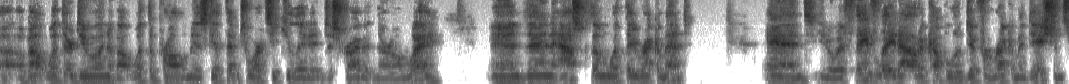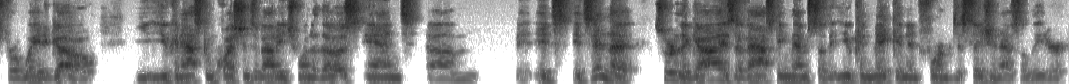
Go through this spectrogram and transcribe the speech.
uh, about what they're doing, about what the problem is, get them to articulate it and describe it in their own way, and then ask them what they recommend. And you know, if they've laid out a couple of different recommendations for a way to go, you, can ask them questions about each one of those, and um, it's it's in the sort of the guise of asking them so that you can make an informed decision as a leader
